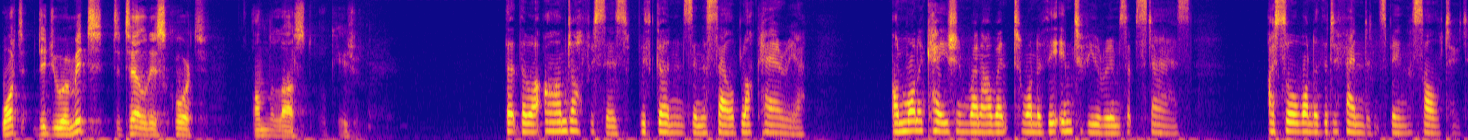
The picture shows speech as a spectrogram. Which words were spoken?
What did you omit to tell this court on the last occasion? That there were armed officers with guns in the cell block area. On one occasion, when I went to one of the interview rooms upstairs, I saw one of the defendants being assaulted.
